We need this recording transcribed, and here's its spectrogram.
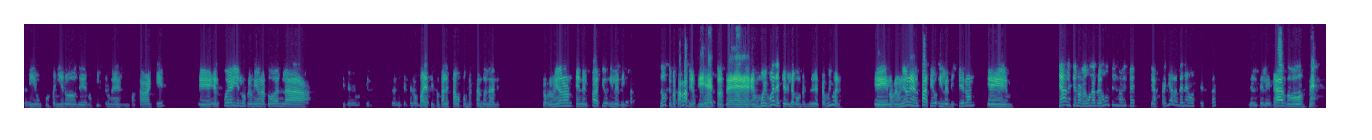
A mí un compañero de magíster me, contaba que eh, él fue y nos reunieron a todos en la... Si tenemos tiempo que se nos vaya, si total estamos conversando la Lo reunieron en el patio y les dije, no, se pasa rápido, sí, esto es, muy bueno, es que la conversación está muy buena. Eh, los reunieron en el patio y les dijeron, eh, ya le hicieron alguna pregunta y uno dice, y hasta aquí ahora tenemos que estar. Y el delegado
